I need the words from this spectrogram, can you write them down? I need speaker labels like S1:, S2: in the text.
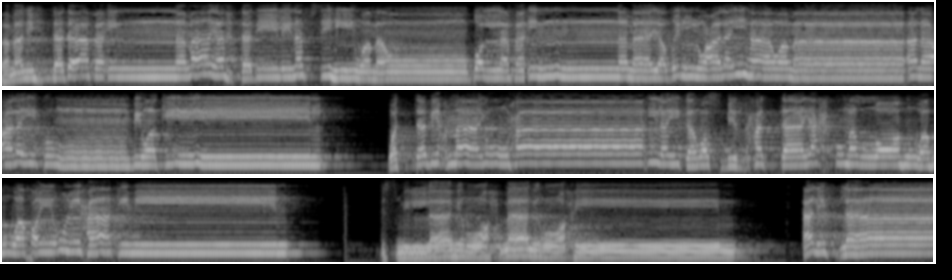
S1: فَمَنِ اهْتَدَى فَإِنَّمَا يَهْتَدِي لِنَفْسِهِ وَمَن ضَلَّ فَإِنَّمَا يَضِلُّ عَلَيْهَا وَمَا أَنَا عَلَيْكُمْ بِوَكِيلٍ. وَاتَّبِعْ مَا يُوحَىٰ إِلَيْكَ وَاصْبِرْ حَتَّىٰ يَحْكُمَ اللَّهُ وَهُوَ خَيْرُ الْحَاكِمِينَ. بِسْمِ اللَّهِ الرَّحْمَٰنِ الرَّحِيمِ. أَلِفْ لَامْ.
